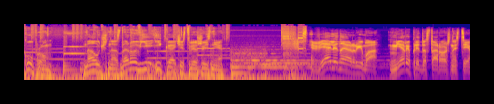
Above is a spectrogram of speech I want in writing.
Купрум. Научное здоровье и качестве жизни. Вяленая рыба. Меры предосторожности.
